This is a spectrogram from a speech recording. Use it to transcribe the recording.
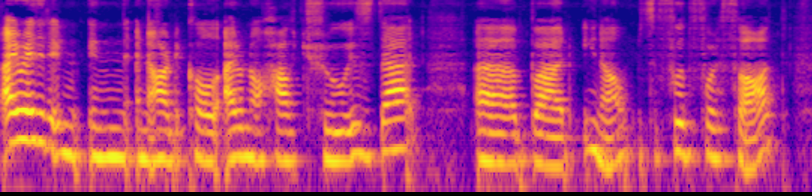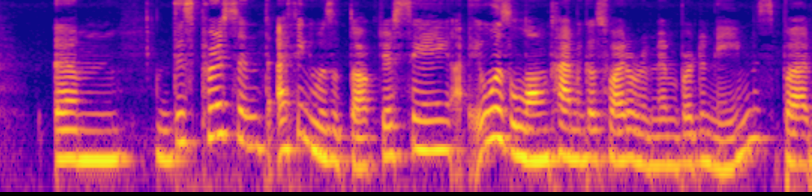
i read it in in an article. I don't know how true is that uh, but you know it's a food for thought. Um, this person i think it was a doctor saying it was a long time ago so i don't remember the names but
